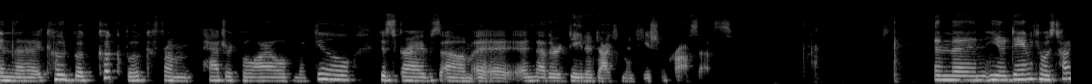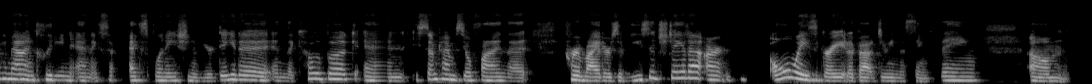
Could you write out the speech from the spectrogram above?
And the Codebook Cookbook from Patrick Belisle of McGill describes um, a, another data documentation process. And then, you know, Danica was talking about including an ex explanation of your data in the code book. And sometimes you'll find that providers of usage data aren't always great about doing the same thing. Um,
